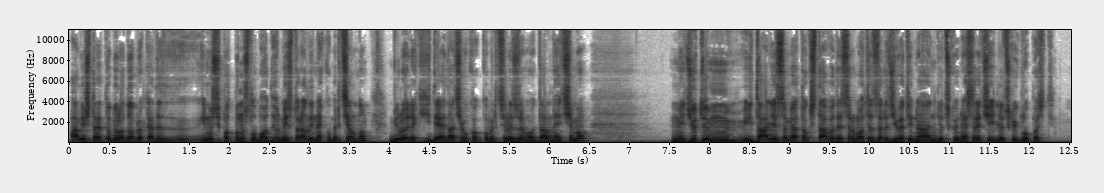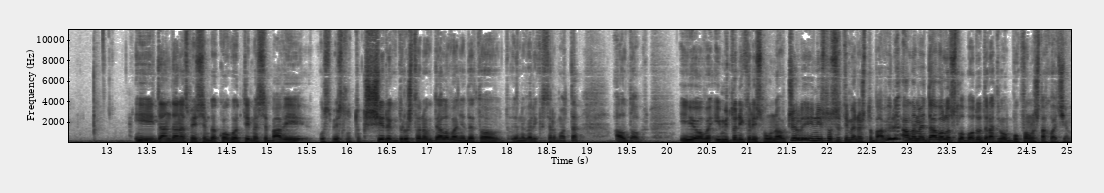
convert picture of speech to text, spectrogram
ali šta je to bilo dobro, kada imao si potpuno slobodu, jer mi smo to radili nekomercijalno, bilo je nekih ideja da ćemo komercijalizujemo, da li nećemo, Međutim, i dalje sam ja tog stava da je sramota zarađivati na ljudskoj nesreći i ljudskoj gluposti. I dan danas mislim da kogod time se bavi u smislu tog šireg društvenog delovanja da je to jedna velika sramota, ali dobro. I, ovaj, I mi to nikad nismo unovčili i nismo se time nešto bavili, ali nam je davalo slobodu da radimo bukvalno šta hoćemo.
